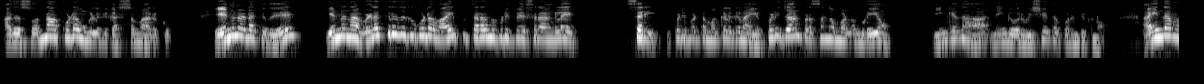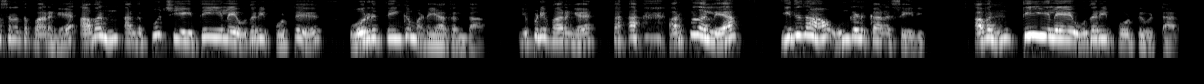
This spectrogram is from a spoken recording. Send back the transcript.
அதை சொன்னா கூட உங்களுக்கு கஷ்டமா இருக்கும். என்ன நடக்குது? என்ன நான் விளக்குறதுக்கு கூட வாய்ப்பு தராம இப்படி பேசுறாங்களே. சரி இப்படிப்பட்ட மக்களுக்கு நான் எப்படி தான் பிரசங்கம் பண்ண முடியும்? இங்கதான் நீங்க ஒரு விஷயத்த புரிஞ்சுக்கணும். ஐந்தாம் வசனத்தை பாருங்க. அவன் அந்த பூச்சியை தீயிலே உதறி போட்டு ஒரு தீங்கும் அடையாதிருந்தான் இப்படி பாருங்க. அற்புதம் இல்லையா? இதுதான் உங்களுக்கான செய்தி. அவன் தீயிலே உதறி போட்டு விட்டான்.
